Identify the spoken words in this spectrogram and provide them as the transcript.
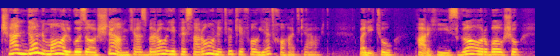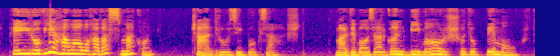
چندان مال گذاشتم که از برای پسران تو کفایت خواهد کرد. ولی تو پرهیزگار باش و پیروی هوا و هوس مکن. چند روزی بگذشت. مرد بازرگان بیمار شد و بمرد.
